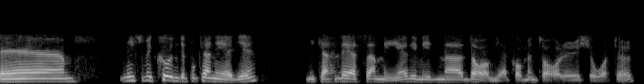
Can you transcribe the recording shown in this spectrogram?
Eh, ni som är kunder på Carnegie, Ni kan läsa mer i mina dagliga kommentarer i Shorter.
